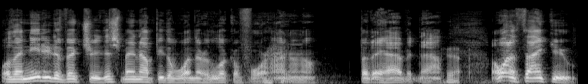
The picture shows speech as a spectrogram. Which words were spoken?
Well, they needed a victory. This may not be the one they're looking for. I don't know. But they have it now. Yeah. I want to thank you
